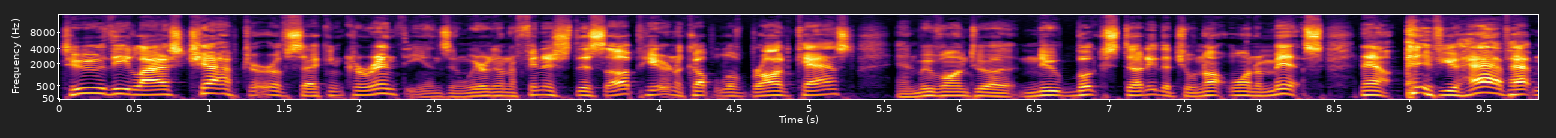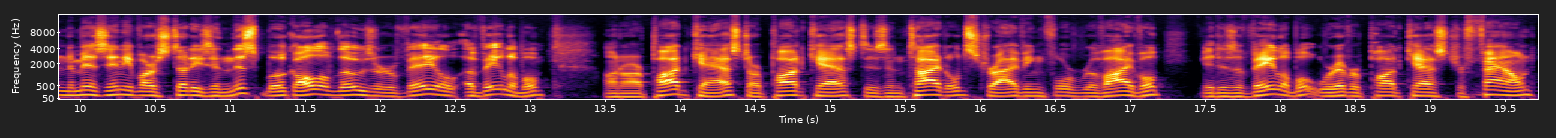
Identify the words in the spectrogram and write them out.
to the last chapter of Second Corinthians, and we're going to finish this up here in a couple of broadcasts and move on to a new book study that you'll not want to miss. Now, if you have happened to miss any of our studies in this book, all of those are avail- available on our podcast. Our podcast is entitled Striving for Revival. It is available wherever podcasts are found,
